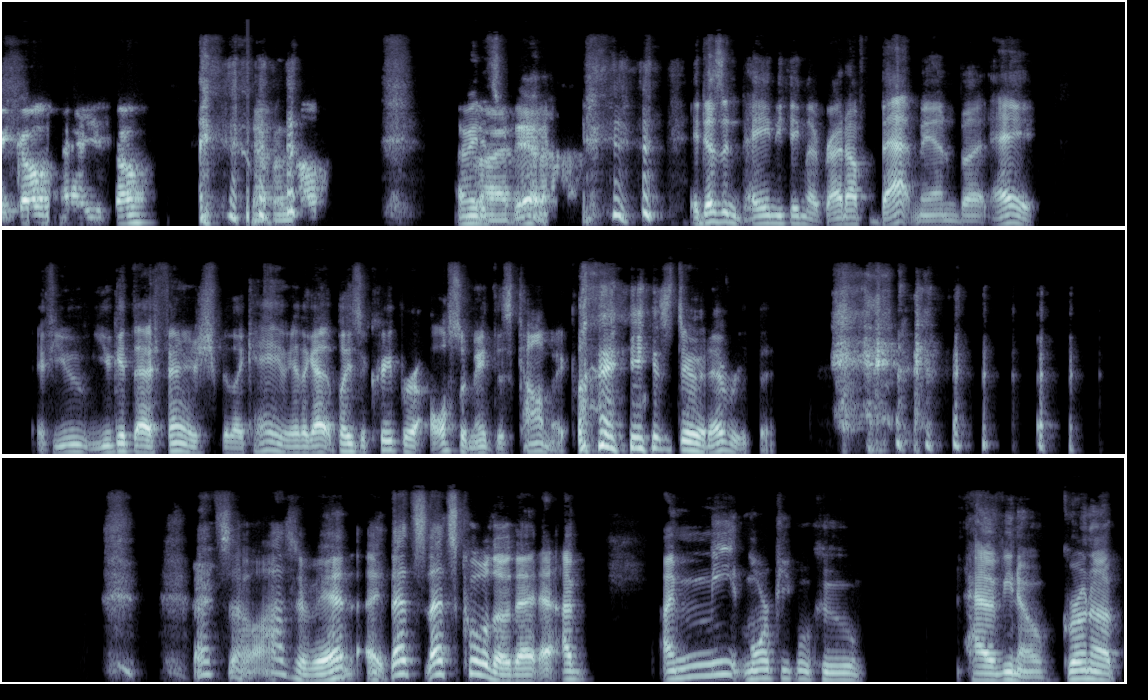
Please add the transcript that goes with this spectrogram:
you go. There you go. Never know. i mean it's idea. it doesn't pay anything like right off the bat, man. But hey, if you you get that finish, be like, hey, man, the guy that plays a creeper also made this comic. He's doing everything. That's so awesome, man. That's that's cool though. That uh, I I meet more people who have you know grown up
